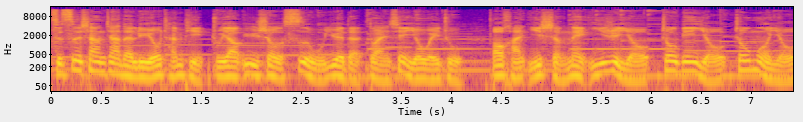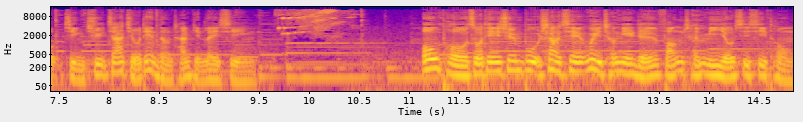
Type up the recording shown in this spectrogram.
此次上架的旅游产品主要预售四五月的短线游为主。包含以省内一日游、周边游、周末游、景区加酒店等产品类型。OPPO 昨天宣布上线未成年人防沉迷游戏系统，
